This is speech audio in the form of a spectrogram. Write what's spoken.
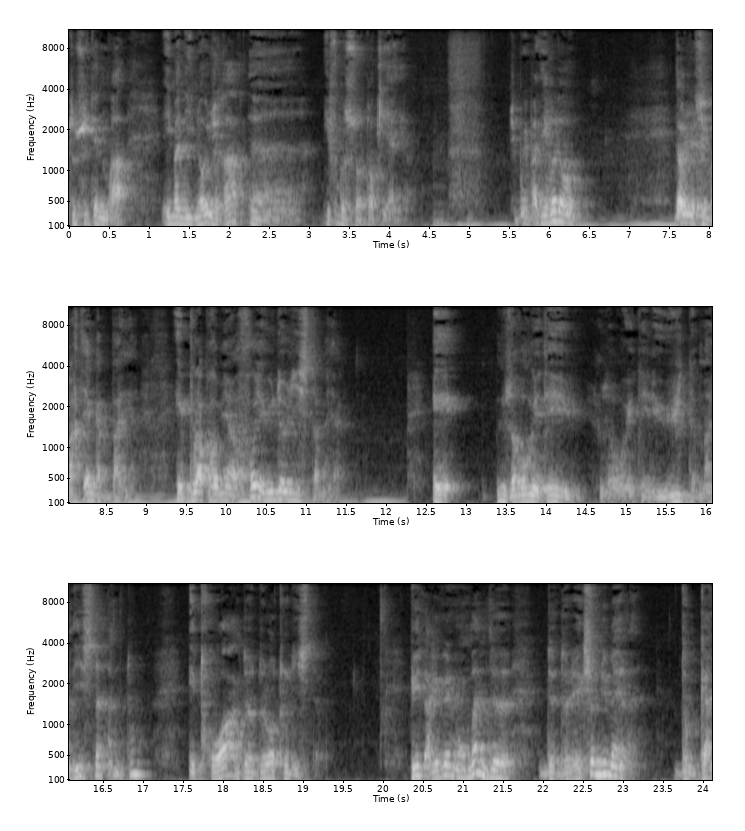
te soutiendra. Et il m'a dit non Gérard, il faut que ce soit toi qui aille. Je ne pouvais pas dire non. Donc je suis parti en campagne. Et pour la première fois, il y a eu deux listes à Maillac. Et nous avons été élus. Nous avons été huit de ma liste en tout, et trois de, l'autre liste. Puis est arrivé le moment de, l'élection du maire. Donc quand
